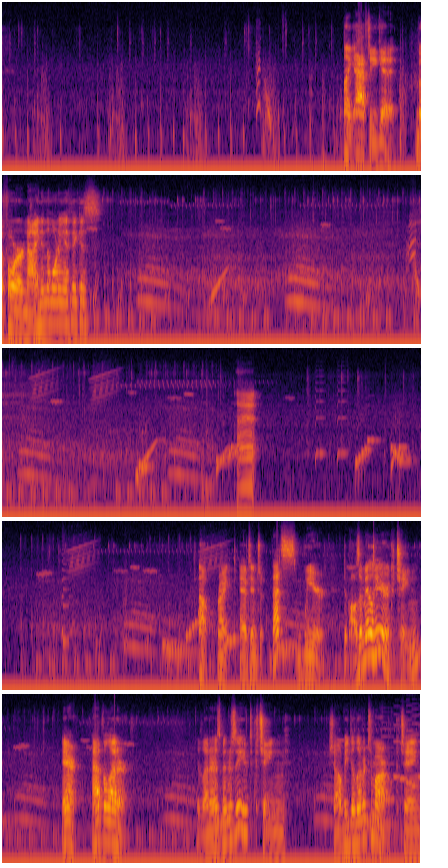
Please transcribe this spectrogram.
Like after you get it. Before 9 in the morning, I think is Deposit mail here, ka-ching. Here, have the letter. Your letter has been received, ka-ching. Shall be delivered tomorrow, ka-ching.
